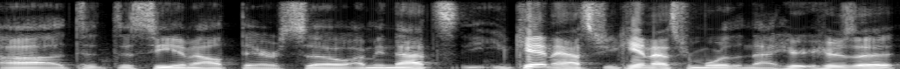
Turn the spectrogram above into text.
uh, to to see him out there. So I mean, that's you can't ask you can't ask for more than that. Here, here's a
